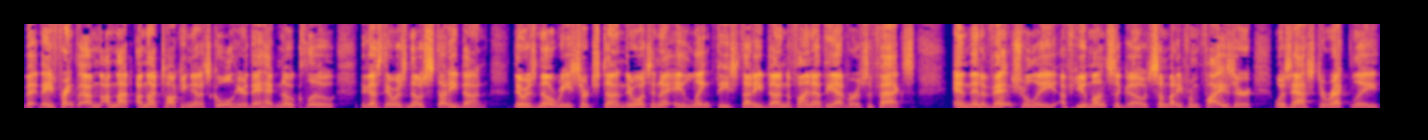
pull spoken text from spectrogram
They, they frankly, I'm, I'm, not, I'm not talking at a school here. They had no clue because there was no study done. There was no research done. There wasn't a, a lengthy study done to find out the adverse effects. And then eventually, a few months ago, somebody from Pfizer was asked directly,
